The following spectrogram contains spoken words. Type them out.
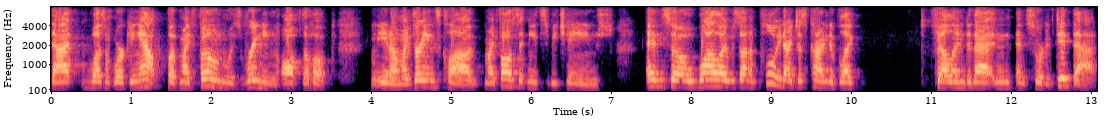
that wasn't working out. But my phone was ringing off the hook. You know, my drain's clogged, my faucet needs to be changed. And so while I was unemployed, I just kind of like fell into that and, and sort of did that.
